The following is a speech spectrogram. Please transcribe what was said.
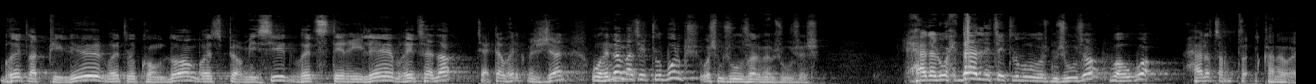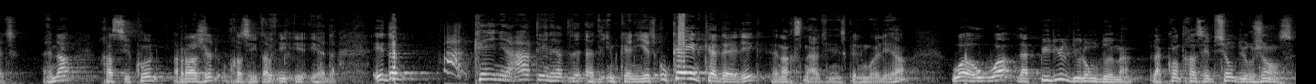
بغيت la pilule بغيت ال condom بغيت spermicide بغيت stérilet بغيت هذا تعطيوها لك مجان وهنا ما تيطلبولكش واش مجوجة ولا ما مجوجاش. الحالة الوحدة اللي تيطلبوا واش مجوجة وهو حالة ربط القنوات. هنا خاص يكون الراجل وخاص يكون هذا. إذا كاينين عاطين هذه الإمكانيات وكاين كذلك هنا خصنا نتكلموا عليها. وهو la pilule du lendemain la contraception d'urgence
